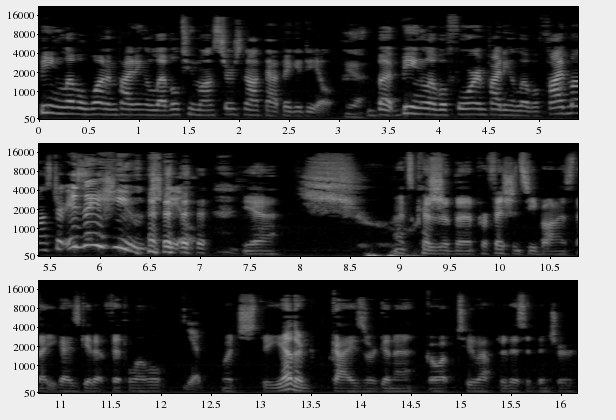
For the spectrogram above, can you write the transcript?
being level one and fighting a level two monster is not that big a deal. Yeah. But being level four and fighting a level five monster is a huge deal. yeah. That's because of the proficiency bonus that you guys get at fifth level. Yep. Which the other guys are gonna go up to after this adventure.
